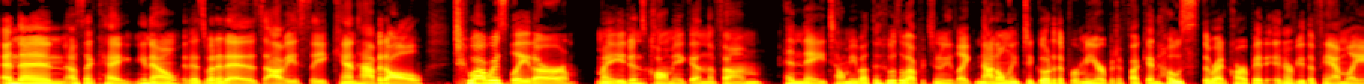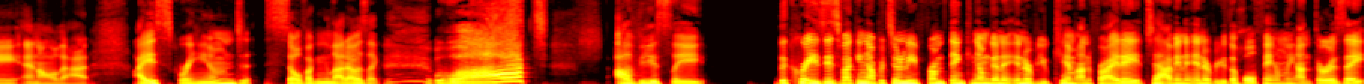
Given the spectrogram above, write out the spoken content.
And then I was like, okay, you know, it is what it is. Obviously, can't have it all. Two hours later, my agents call me again on the phone and they tell me about the Hulu opportunity, like not only to go to the premiere, but to fucking host the red carpet, interview the family, and all that. I screamed so fucking loud. I was like, what? Obviously the craziest fucking opportunity from thinking I'm going to interview Kim on Friday to having to interview the whole family on Thursday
